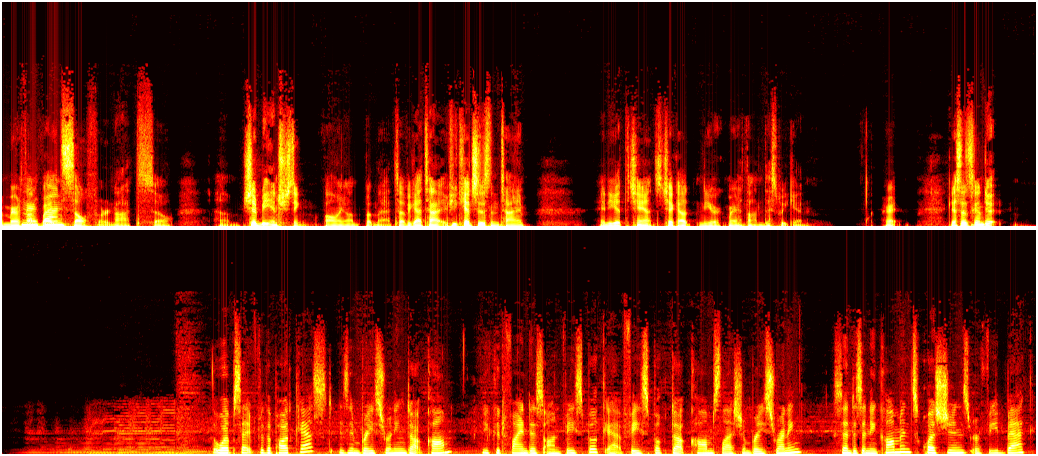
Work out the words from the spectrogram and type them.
a marathon, by itself or not. So um, should be interesting following on from that. So if you got time, if you catch this in time, and you get the chance, check out New York Marathon this weekend. All right, guess that's gonna do it. The website for the podcast is embracerunning.com. You could find us on Facebook at facebook.com slash embracerunning. Send us any comments, questions, or feedback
